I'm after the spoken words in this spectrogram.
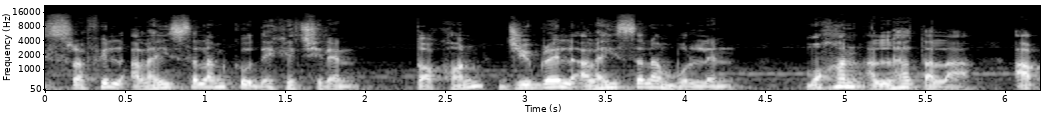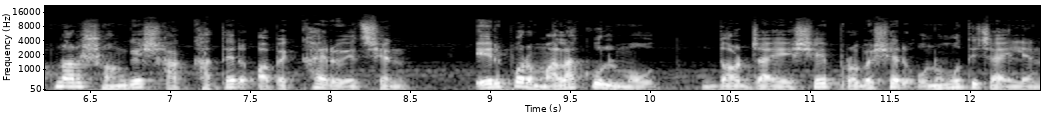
ইসরাফিল আলাইসাল্লামকেও দেখেছিলেন। তখন জিব্রাইল আলাইসাল্লাম বললেন, মহান আল্লাহ তালা আপনার সঙ্গে সাক্ষাতের অপেক্ষায় রয়েছেন। এরপর মালাকুল মৌত দরজায় এসে প্রবেশের অনুমতি চাইলেন।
